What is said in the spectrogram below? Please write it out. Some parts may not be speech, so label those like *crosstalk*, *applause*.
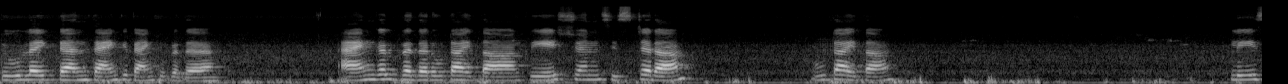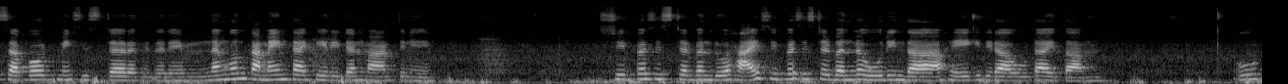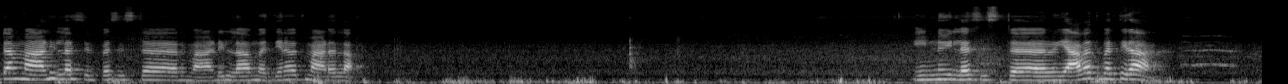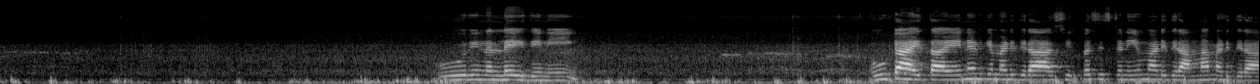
too like done thank you thank you brother angle brother ಊಟ ಆಯ್ತಾ ಕ್ರಿಯೇಷನ್ ಸಿಸ್ಟರಾ ಊಟ ಆಯ್ತಾ ಪ್ಲೀಸ್ ಸಪೋರ್ಟ್ ಮೀ ಸಿಸ್ಟರ್ ಅಂತಿದ್ದಾರೆ. ನಂಗೊಂದು ಕಮೆಂಟ್ ಹಾಕಿ ರಿಟರ್ನ್ ಮಾಡ್ತೀನಿ. ಶಿಲ್ಪ ಸಿಸ್ಟರ್ ಬಂದರು. ಹಾಯ್ ಶಿಲ್ಪ ಸಿಸ್ಟರ್ ಬಂದರೆ ಊರಿಂದ. ಹೇಗಿದ್ದೀರಾ? ಊಟ ಆಯ್ತಾ? ಊಟ ಮಾಡಿಲ್ಲ, ಶಿಲ್ಪ ಸಿಸ್ಟರ್ ಮಾಡಿಲ್ಲ. ಮಧ್ಯಾಹ್ನ ಹೊತ್ತು ಮಾಡಲ್ಲ. ಇನ್ನೂ ಇಲ್ಲ ಸಿಸ್ಟರ್ ಯಾವತ್ತು ಬರ್ತೀರಾ? ಊರಿನಲ್ಲೇ ಇದ್ದೀನಿ. ಊಟ ಆಯ್ತಾ? ಏನು ಅಡುಗೆ ಮಾಡಿದ್ದೀರಾ? ಶಿಲ್ಪ ಸಿಸ್ಟರ್ ನೀವು ಮಾಡಿದ್ದೀರಾ? ಅಮ್ಮ ಮಾಡಿದ್ದೀರಾ?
